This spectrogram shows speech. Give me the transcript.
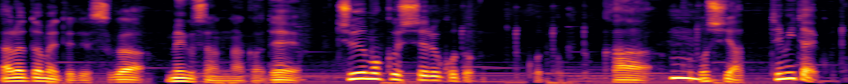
改めてですがメグさんの中で注目してることかうん今年やってみたいこと、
